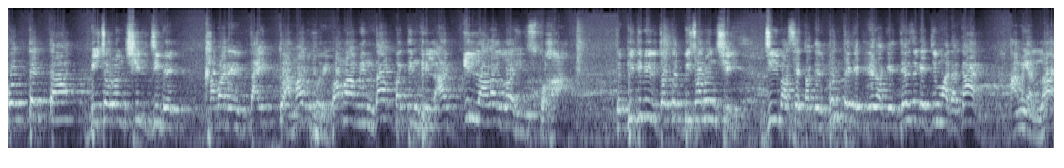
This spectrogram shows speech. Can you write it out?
প্রত্যেকটা বিচরণশীল জীবের খাবারের দায়িত্ব আমার উপরে। ওমা মিন দাব্বাতিন ফিল আরদ ইল্লা আলাল্লাহি রিজকুহা। তো পৃথিবীর যত বিচরণশীল জীব আছে, তাদের প্রত্যেকের রেজাকের রেজাকের জিম্মাদার কার? আমি আল্লাহ।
